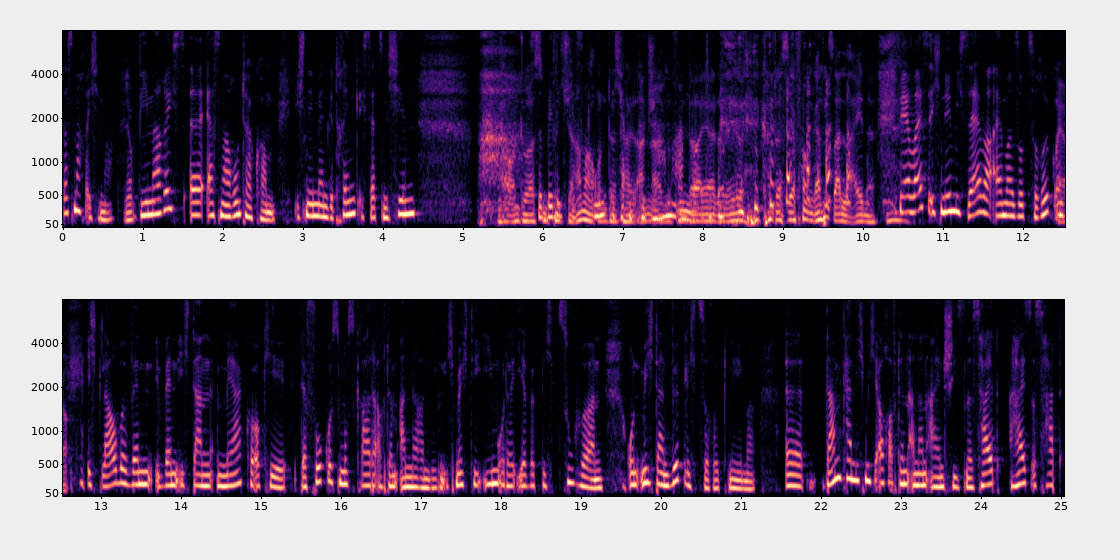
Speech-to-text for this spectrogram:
Das mache ich immer. Ja. Wie mache ich's? Äh, Erstmal runterkommen. Ich nehme mir ein Getränk, ich setze mich hin. Ja, und du hast So ein billig das Pyjama klingt, ich hab Unterteil ein an, also von daher, Leute. da kommt das ja von ganz alleine. Ja, weißt, ich nehme mich selber einmal so zurück und Ja. ich glaube, wenn, wenn ich dann merke, okay, der Fokus muss gerade auf dem anderen liegen, ich möchte ihm oder ihr wirklich zuhören und mich dann wirklich zurücknehme, äh, dann kann ich mich auch auf den anderen einschießen. Das heißt, heißt, es hat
